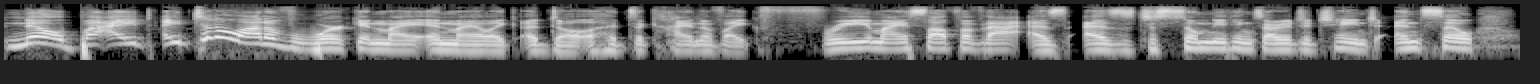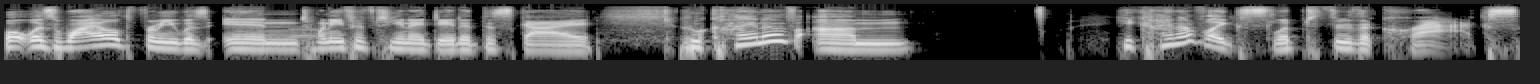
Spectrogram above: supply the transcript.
no, but I I did a lot of work in my in my like adulthood to kind of like free myself of that as as just so many things started to change. And so what was wild for me was in 2015 I dated this guy who kind of um he kind of like slipped through the cracks.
